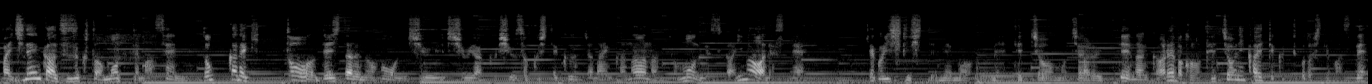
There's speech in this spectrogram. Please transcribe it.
まあ、1年間続くとは思ってませんね。どっかできっとデジタルの方に集約、収束していくんじゃないかななんて思うんですが、今はですね、結構意識してメモ、ね、手帳を持ち歩いて、なんかあればこの手帳に書いていくってことをしてますね。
